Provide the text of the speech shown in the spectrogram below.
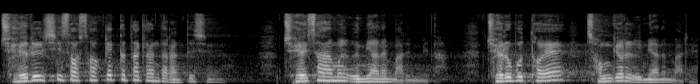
죄를 씻어서 깨끗하게 한다라는 뜻이에요. 죄사함을 의미하는 말입니다. 죄로부터의 정결을 의미하는 말이에요.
